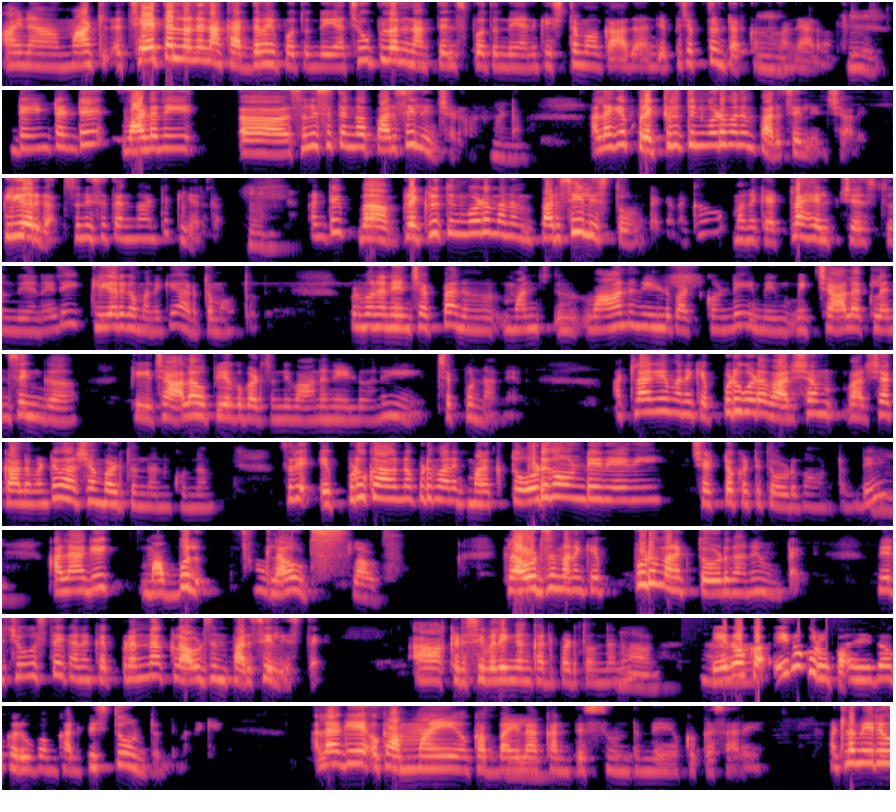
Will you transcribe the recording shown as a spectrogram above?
ఆయన మాట్లా చేతల్లోనే నాకు అర్థమైపోతుంది ఆ చూపులోనే నాకు తెలిసిపోతుంది ఆయనకి ఇష్టమో కాదో అని చెప్పి చెప్తుంటారు కొంతమంది ఆడవాళ్ళు. అంటే ఏంటంటే వాళ్ళని సునిశ్చితంగా పరిశీలించడం అనమాట అలాగే ప్రకృతిని కూడా మనం పరిశీలించాలి. క్లియర్గా సునిశ్చితంగా అంటే క్లియర్గా అంటే ప్రకృతిని కూడా మనం పరిశీలిస్తూ ఉంటే కనుక మనకి ఎట్లా హెల్ప్ చేస్తుంది అనేది క్లియర్గా మనకి అర్థమవుతుంది. ఇప్పుడు మొన్న నేను చెప్పాను మంచి వాన నీళ్ళు పట్టుకోండి మీకు చాలా క్లెన్సింగ్కి చాలా ఉపయోగపడుతుంది వాన నీళ్ళు అని చెప్పున్నాను నేను. అట్లాగే మనకి ఎప్పుడు కూడా వర్షం వర్షాకాలం అంటే వర్షం పడుతుంది అనుకుందాం. సరే ఎప్పుడు కానప్పుడు మనకి మనకు తోడుగా ఉండేది ఏవి చెట్టు ఒకటి తోడుగా ఉంటుంది. అలాగే మబ్బులు క్లౌడ్స్. క్లౌడ్స్. క్లౌడ్స్ మనకి ఎప్పుడు మనకు తోడుగానే ఉంటాయి. మీరు చూస్తే కనుక ఎప్పుడన్నా క్లౌడ్స్ని పరిశీలిస్తే అక్కడ శివలింగం కనపడుతుందను? ఏదో ఒక ఏదో ఒక రూపం. ఏదో ఒక రూపం కనిపిస్తూ ఉంటుంది మనకి. అలాగే ఒక అమ్మాయి ఒక అబ్బాయిలా. కనిపిస్తూ ఉంటుంది ఒక్కొక్కసారి. అట్లా మీరు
